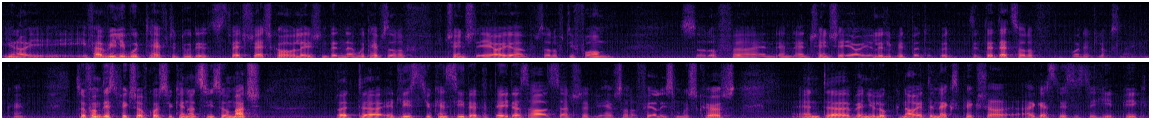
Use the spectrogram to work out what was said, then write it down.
you know, if I really would have to do the stretch-stretch correlation, then I would have sort of change the area, sort of deform, sort of, uh, and, and, and change the area a little bit, but, but th th that's sort of what it looks like, okay? So from this picture, of course, you cannot see so much, but uh, at least you can see that the data are such that you have sort of fairly smooth curves. And uh, when you look now at the next picture, I guess this is the heat peak.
